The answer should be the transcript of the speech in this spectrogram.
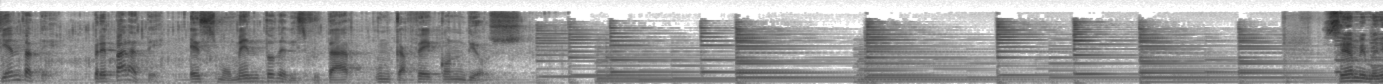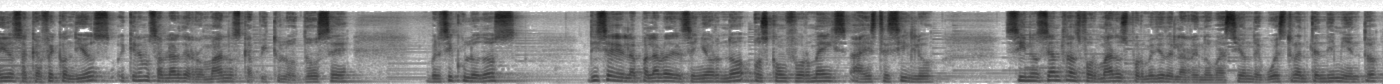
Siéntate, prepárate, es momento de disfrutar un café con Dios. Sean bienvenidos a Café con Dios. Hoy queremos hablar de Romanos capítulo 12, versículo 2. Dice la palabra del Señor, no os conforméis a este siglo, sino sean transformados por medio de la renovación de vuestro entendimiento,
